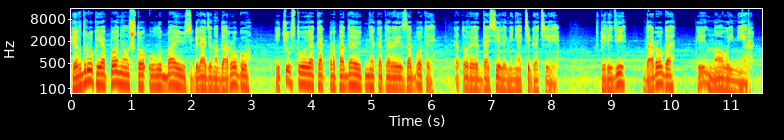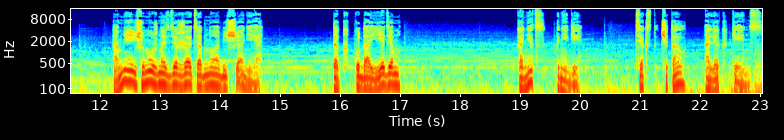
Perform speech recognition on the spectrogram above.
И вдруг я понял, что улыбаюсь, глядя на дорогу, и чувствуя, как пропадают некоторые заботы, которые доселе меня тяготили. Впереди дорога и новый мир. А мне еще нужно сдержать одно обещание. Так куда едем? Конец книги. Текст читал Олег Кейнс.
